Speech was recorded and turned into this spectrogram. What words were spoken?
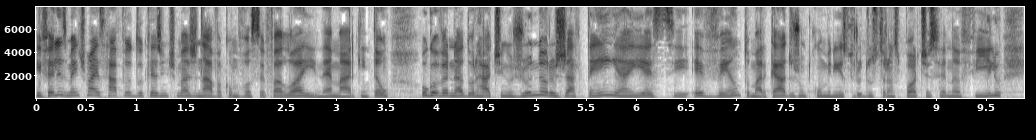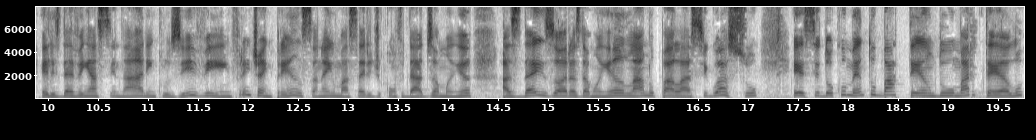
Infelizmente, mais rápido do que a gente imaginava, como você falou aí, né, Mark? Então, o governador Ratinho Júnior já tem aí esse evento marcado junto com o ministro dos Transportes, Renan Filho. Eles devem assinar, inclusive, em frente à imprensa, né, e uma série de convidados amanhã, às 10 horas da manhã, lá no Palácio Iguaçu, esse documento batendo o martelo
